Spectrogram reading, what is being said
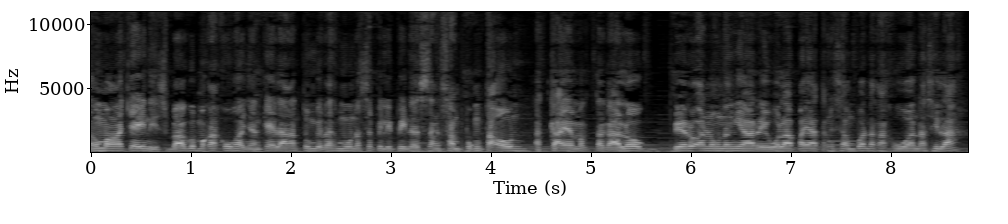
Ang mga Chinese, bago makakuha niyan, kailangan tumira muna sa Pilipinas ng 10 taon at kaya magtagalog. Pero anong nangyari? Wala pa yatang isang buwan nakakuha na sila.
